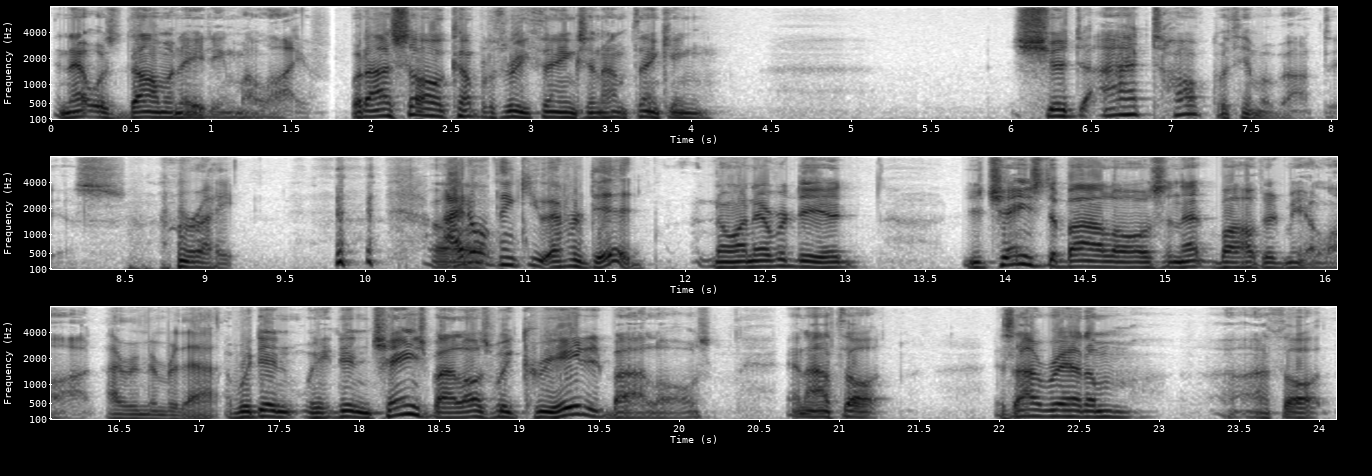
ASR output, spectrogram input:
and that was dominating my life. But I saw a couple of three things, and I'm thinking, should I talk with him about this? Right. I don't uh, think you ever did. No, I never did. You changed the bylaws, and that bothered me a lot. I remember that. We didn't we didn't change bylaws. We created bylaws, and I thought, as I read them, uh, I thought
